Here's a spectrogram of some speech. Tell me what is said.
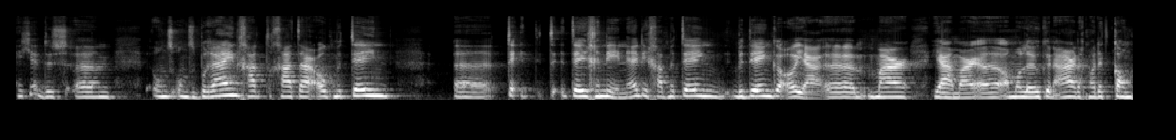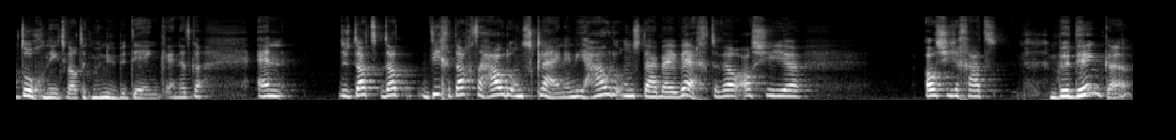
Weet je, dus um, ons, ons brein gaat, gaat daar ook meteen te, te, tegenin. Hè? Die gaat meteen bedenken: oh ja, uh, maar, ja, maar uh, allemaal leuk en aardig, maar dat kan toch niet wat ik me nu bedenk. En, dat kan, en dus dat, dat, die gedachten houden ons klein en die houden ons daarbij weg. Terwijl als je je, als je, je gaat bedenken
